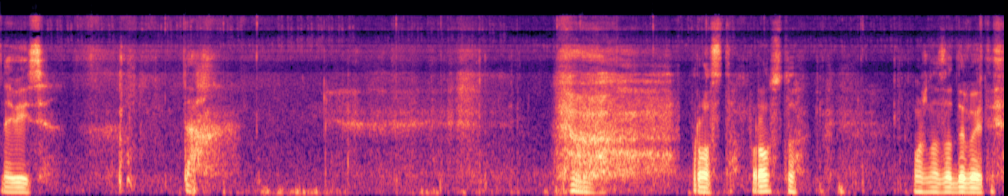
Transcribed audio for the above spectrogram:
Дивіться. Так. Фух. Просто, просто можна задивитись.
